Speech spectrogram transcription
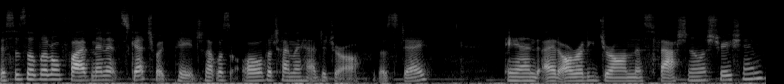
this is a little five minute sketchbook page. That was all the time I had to draw this day. And I'd already drawn this fashion illustration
